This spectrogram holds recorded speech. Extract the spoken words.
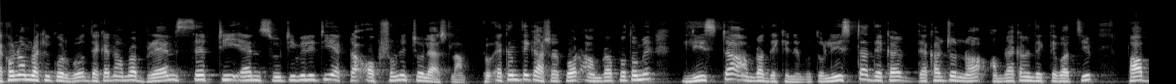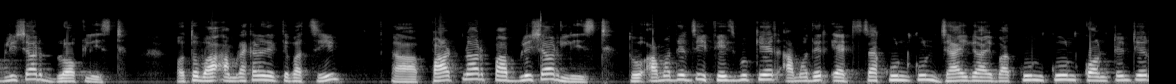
এখন আমরা কি করব? দেখেন আমরা ব্র্যান্ড সেফটি অ্যান্ড সুইটেবিলিটি একটা অপশনে চলে আসলাম। তো এখান থেকে আসার পর আমরা প্রথমে লিস্টটা আমরা দেখে নেব। তো লিস্টটা দেখার দেখার জন্য আমরা এখানে দেখতে পাচ্ছি পাবলিশার ব্লক লিস্ট অথবা আমরা এখানে দেখতে পাচ্ছি পার্টনার পাবলিশার লিস্ট তো আমাদের যে ফেসবুকের আমাদের অ্যাডসটা কোন কোন জায়গায় বা কোন কোন কন্টেন্টের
